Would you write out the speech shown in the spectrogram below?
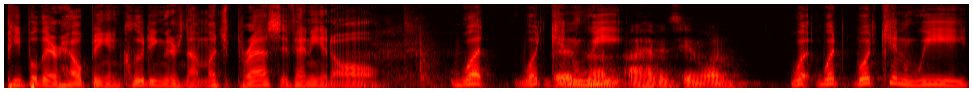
people there helping, including there's not much press, if any at all. What what can we? I haven't seen one. What what what can we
